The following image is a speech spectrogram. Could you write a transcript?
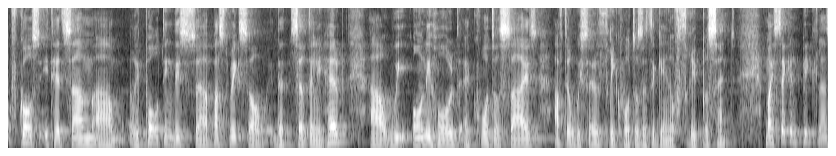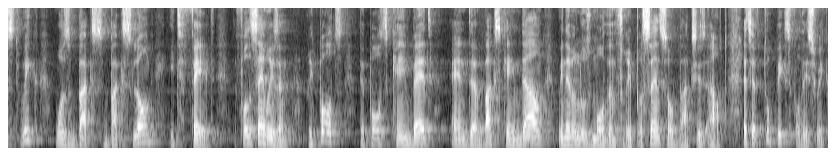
Of course, it had some um, reporting this uh, past week, so that certainly helped. Uh, we only hold a quarter size after we sell three quarters at a gain of 3%. My second pick last week was BAX. BAX long, it failed. For the same reason, reports, the ports came bad, and uh, BAX came down. We never lose more than 3%, so BAX is out. Let's have two picks for this week.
